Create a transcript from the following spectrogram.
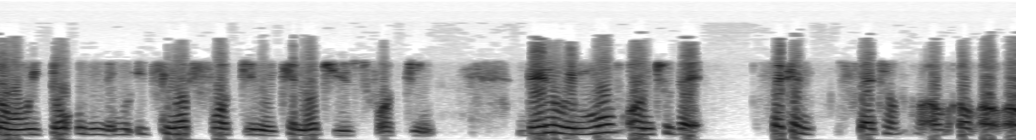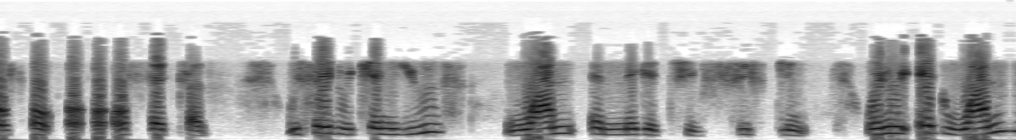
So we don't, it's not 14, we cannot use 14. Then we move on to the second set of, of, of, of, of, factors. We said we can use 1 and negative 15. When we add 1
